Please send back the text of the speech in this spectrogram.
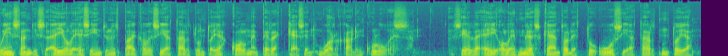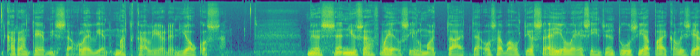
Queenslandissa ei ole esiintynyt paikallisia tartuntoja kolmen peräkkäisen vuorokauden kuluessa. Siellä ei ole myöskään todettu uusia tartuntoja karanteenissa olevien matkailijoiden joukossa. Myös New South Wales ilmoittaa, että osavaltiossa ei ole esiintynyt uusia paikallisia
